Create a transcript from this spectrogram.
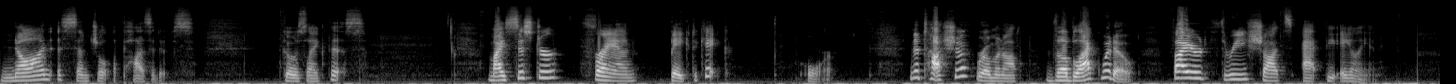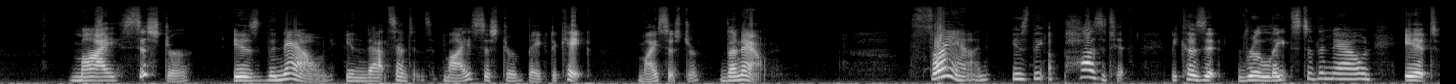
non essential appositives. It goes like this My sister, Fran, baked a cake. Or Natasha Romanoff, the Black Widow, fired three shots at the alien. My sister is the noun in that sentence. My sister baked a cake. My sister, the noun. Fran is the appositive because it relates to the noun, it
